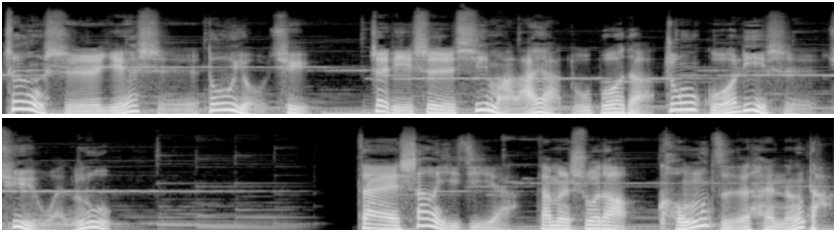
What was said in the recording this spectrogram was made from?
正史、野史都有趣。这里是喜马拉雅独播的《中国历史趣闻录》。在上一集呀，咱们说到孔子很能打，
